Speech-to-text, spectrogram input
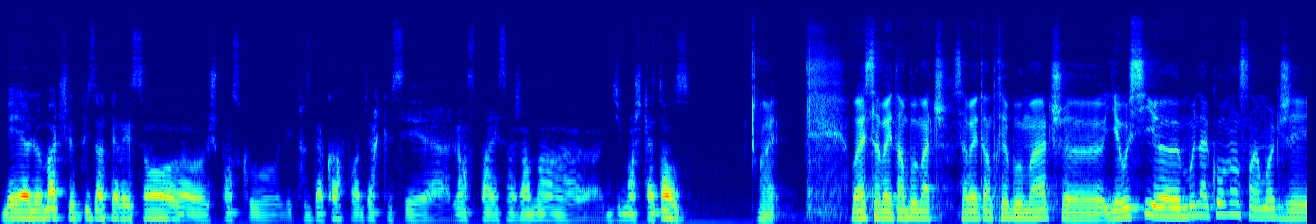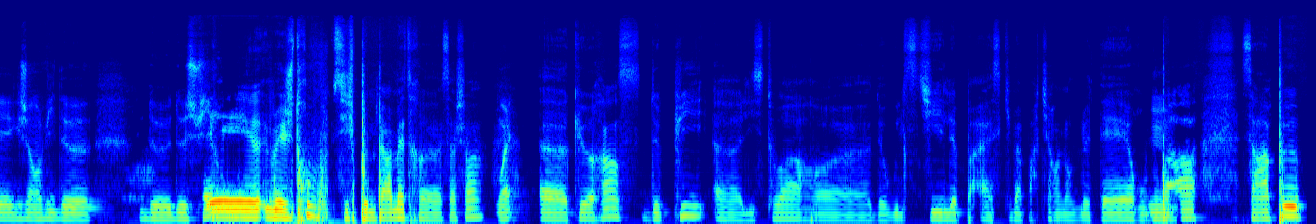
Mais le match le plus intéressant, je pense qu'on est tous d'accord pour dire que c'est Lens Paris Saint-Germain dimanche 14. Ouais, Ouais, ça va être un beau match. Ça va être un très beau match. Euh, il y a aussi euh, Monaco-Reims, hein, moi, que j'ai envie de, de, suivre. mais je trouve, si je peux me permettre, euh, Sacha, ouais. que Reims, depuis l'histoire de Will Steele, est-ce qu'il va partir en Angleterre ou hmm. pas, ça a un peu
